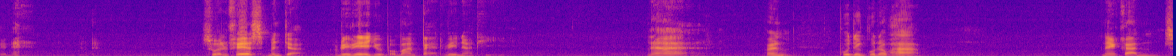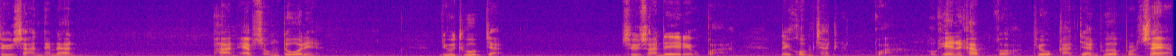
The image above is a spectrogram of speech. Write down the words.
ทีนี้ ส่วนเฟซมันจะ delay อยู่ประมาณ 8 วินาทีนะเพราะฉะนั้นพูดถึงคุณภาพ ในการสื่อสารทางด้าน ผ่านแอปสองตัวเนี่ย YouTube จะสื่อสารได้เร็วกว่า ได้คมชัดกว่า โอเคนะครับ ก็ถือโอกาสแจ้งเพื่อโปรดแทบ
